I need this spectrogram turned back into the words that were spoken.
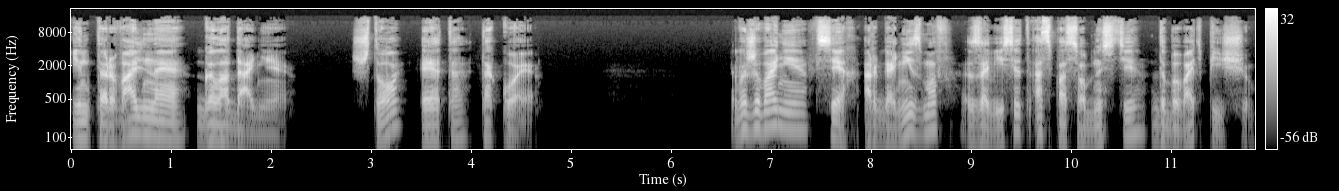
Интервальное голодание. Что это такое? Выживание всех организмов зависит от способности добывать пищу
